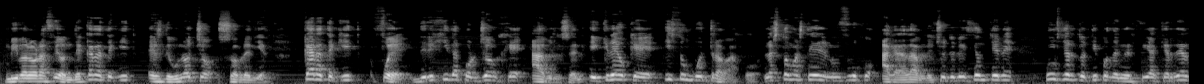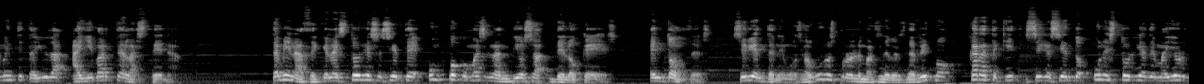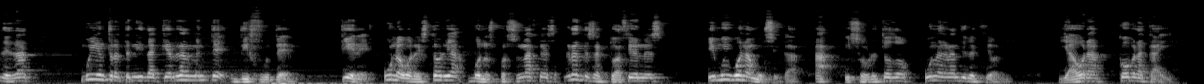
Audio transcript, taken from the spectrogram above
Mi valoración de Karate Kid es de un 8 sobre 10. Karate Kid fue dirigida por John G. Avildsen y creo que hizo un buen trabajo. Las tomas tienen un flujo agradable y su dirección tiene un cierto tipo de energía que realmente te ayuda a llevarte a la escena. También hace que la historia se siente un poco más grandiosa de lo que es. Entonces, si bien tenemos algunos problemas leves de ritmo, Karate Kid sigue siendo una historia de mayor de edad muy entretenida que realmente disfruté. Tiene una buena historia, buenos personajes, grandes actuaciones, y muy buena música. Ah, y sobre todo, una gran dirección. Y ahora, Cobra Kai.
